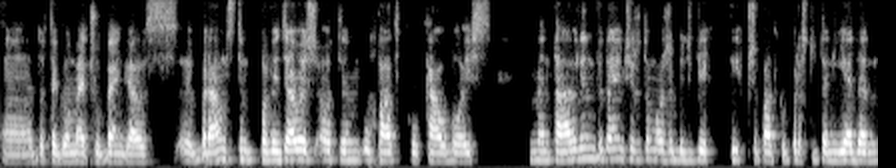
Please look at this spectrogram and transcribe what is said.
E, do tego meczu Bengals-Browns. Tym powiedziałeś o tym upadku Cowboys mentalnym. Wydaje mi się, że to może być w ich, w ich przypadku po prostu ten jeden,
